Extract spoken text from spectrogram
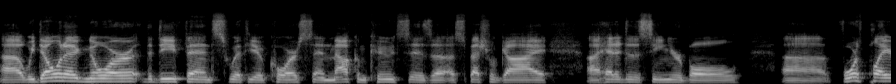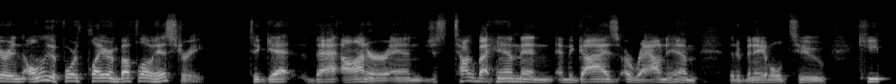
Uh, we don't want to ignore the defense with you, of course. And Malcolm Koonce is a, a special guy uh, headed to the Senior Bowl. Uh, fourth player and only the fourth player in Buffalo history to get that honor. And just talk about him and and the guys around him that have been able to keep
